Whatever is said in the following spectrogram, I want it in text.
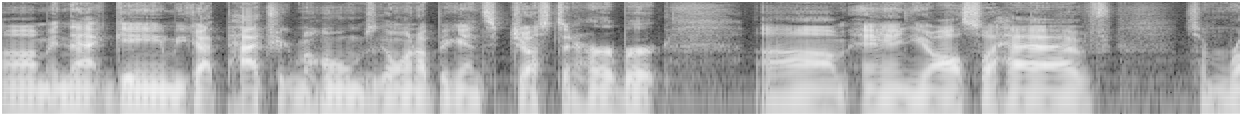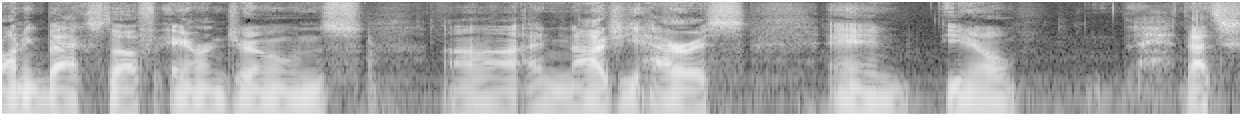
um, in that game. You got Patrick Mahomes going up against Justin Herbert, um, and you also have some running back stuff, Aaron Jones uh, and Najee Harris, and you know that's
